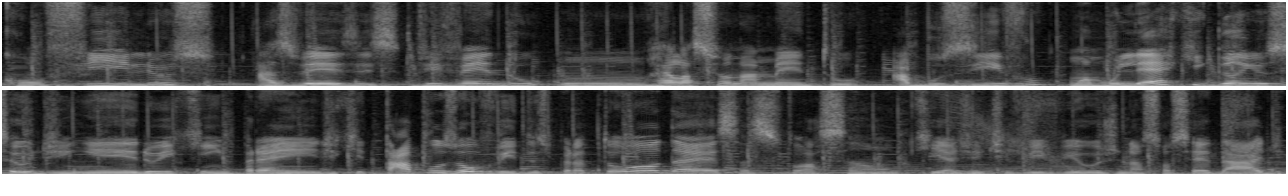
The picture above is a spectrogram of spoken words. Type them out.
com filhos, às vezes vivendo um relacionamento abusivo, uma mulher que ganha o seu dinheiro e que empreende, que tapa os ouvidos para toda essa situação que a gente vive hoje na sociedade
